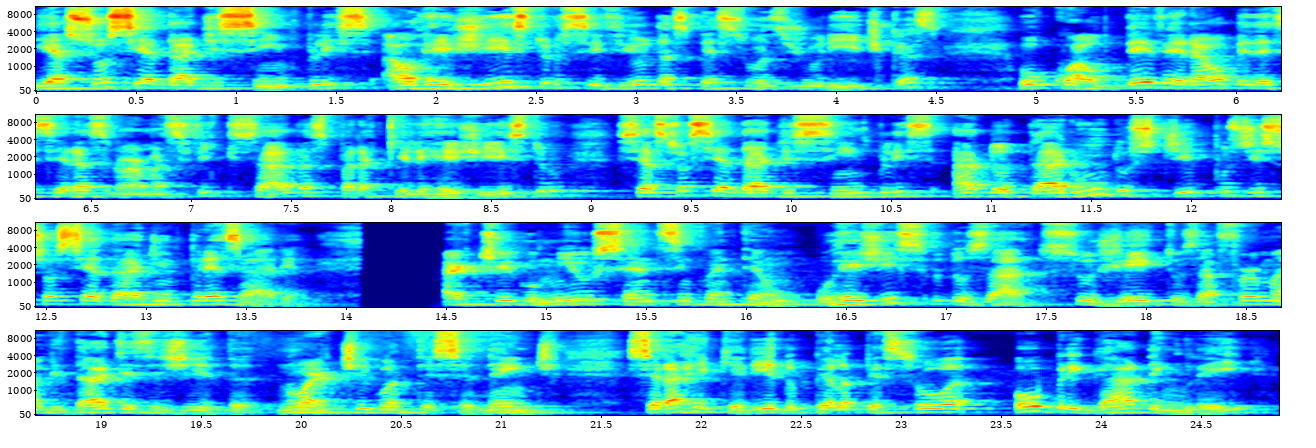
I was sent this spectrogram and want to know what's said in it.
e a sociedade simples ao Registro Civil das Pessoas Jurídicas o qual deverá obedecer às normas fixadas para aquele registro se a sociedade simples adotar um dos tipos de sociedade empresária. Artigo 1151. O registro dos atos sujeitos à formalidade exigida no artigo antecedente será requerido pela pessoa obrigada em lei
